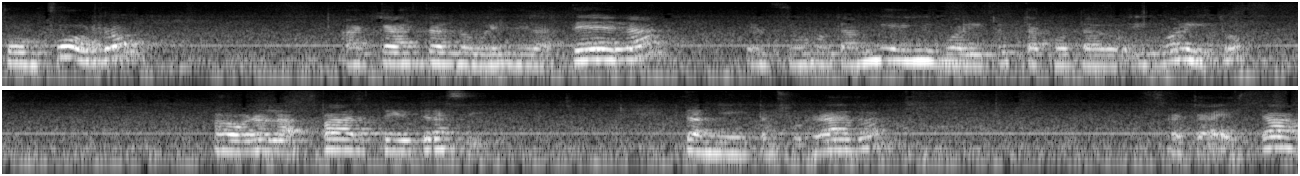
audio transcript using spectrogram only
con forro. Acá está el doblez de la tela, el forro también igualito, está cortado igualito. Ahora la parte trasera también está forrada acá está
